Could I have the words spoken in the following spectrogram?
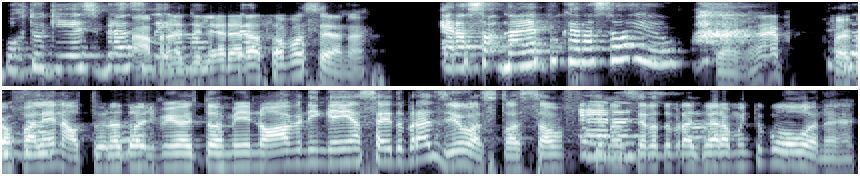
português, brasileiro. A brasileira não, era só você, né? Era só, na época era só eu. É, foi o que eu falei, na altura 2008, 2009, ninguém ia sair do Brasil. A situação financeira do Brasil era muito boa, né?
